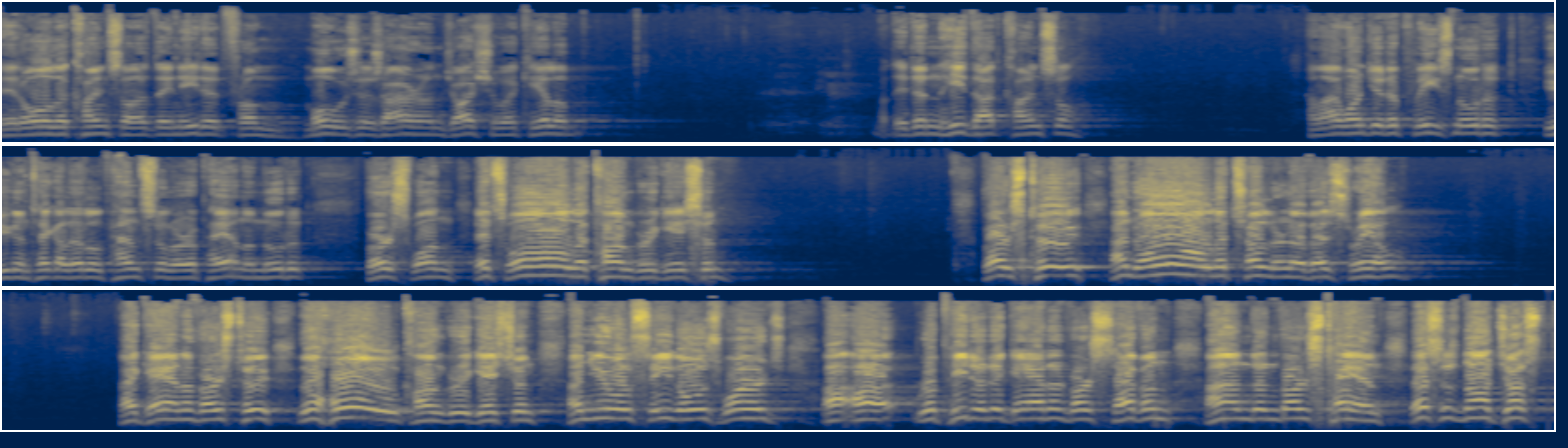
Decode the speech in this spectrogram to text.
They had all the counsel that they needed from Moses, Aaron, Joshua, Caleb. But they didn't heed that counsel. And I want you to please note it. You can take a little pencil or a pen and note it. Verse 1, it's all the congregation. Verse 2, and all the children of Israel. Again in verse 2, the whole congregation. And you will see those words uh, uh, repeated again in verse 7 and in verse 10. This is not just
